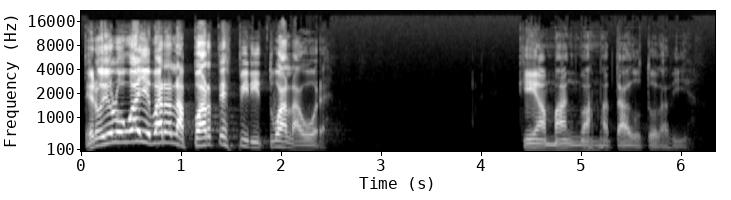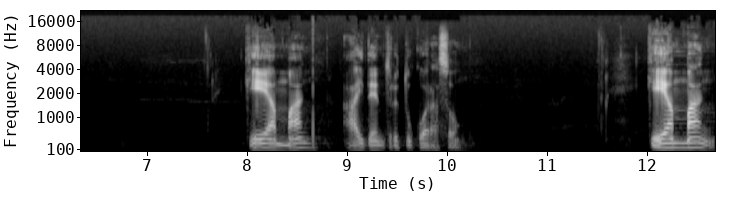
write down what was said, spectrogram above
Pero yo lo voy a llevar a la parte espiritual ahora. ¿Qué Amán no has matado todavía? ¿Qué Amán hay dentro de tu corazón? ¿Qué Amán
